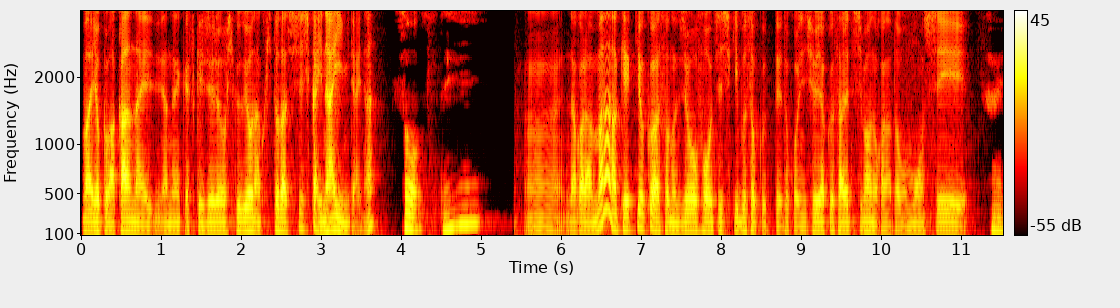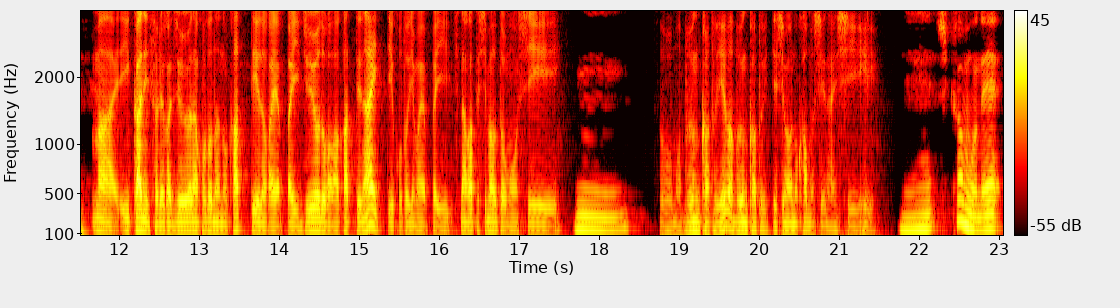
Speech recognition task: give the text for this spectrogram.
まあよくわかんない、なんかスケジュールを引くような人たちしかいないみたいな。そうですね。うん。だからまあ結局はその情報知識不足っていうところに集約されてしまうのかなとも思うし、はい。まあいかにそれが重要なことなのかっていうのがやっぱり重要度が分かってないっていうことにもやっぱり繋がってしまうと思うし、うん。そう、まあ文化といえば文化と言ってしまうのかもしれないし、ねしかもね、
